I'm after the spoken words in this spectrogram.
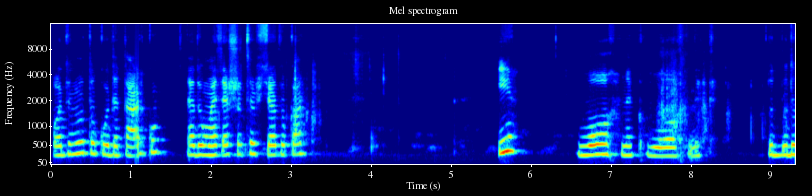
одну таку детальку. Я думаю, що це все така. І вогник, вогник. Тут буде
